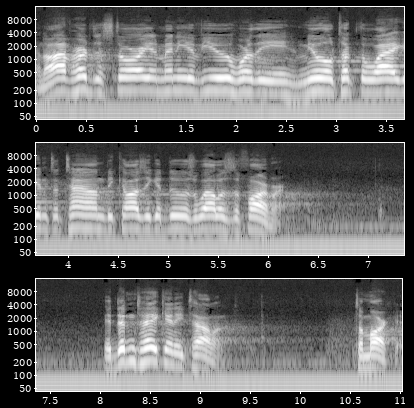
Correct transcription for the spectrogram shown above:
And I've heard the story, and many of you, where the mule took the wagon to town because he could do as well as the farmer. It didn't take any talent to market.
